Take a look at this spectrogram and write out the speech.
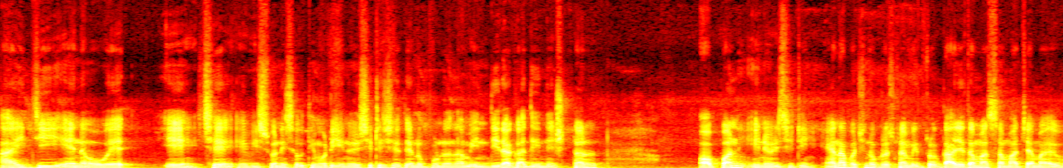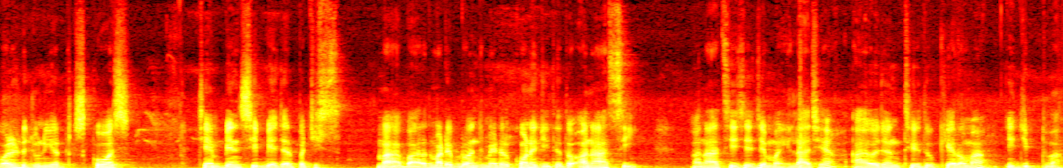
આઈજીએનઓ એ છે. એ વિશ્વની સૌથી મોટી યુનિવર્સિટી છે. તેનું પૂર્ણ નામ Indira Gandhi national open university. એના પછીનો પ્રશ્ન, મિત્રો, તાજેતરમાં સમાચારમાં વર્લ્ડ જુનિયર સ્કોસ ચેમ્પિયનશિપ બે હજાર પચીસમાં ભારત માટે બ્રોન્ઝ મેડલ કોને જીતે? તો અનાસી. અનાસી છે જે મહિલા છે. આયોજન થયું હતું કેરોમાં, ઇજિપ્તમાં.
